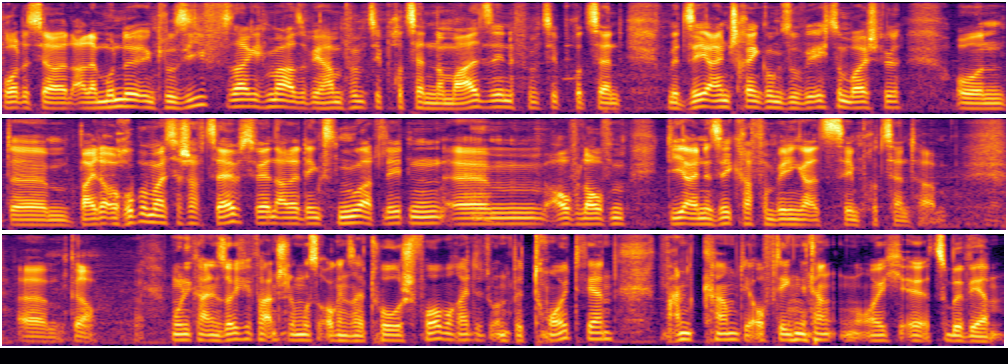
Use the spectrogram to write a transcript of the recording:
Wort ist ja in aller Munde inklusiv, sage ich mal. Also wir haben 50 Prozent Normalsehen, 50 Prozent mit Seheinschränkungen, so wie ich zum Beispiel. Und ähm, bei der Europameisterschaft selbst werden allerdings nur Athleten ähm, auflaufen, die eine Sehkraft von weniger als 10 Prozent haben. Ähm, genau. Monika, eine solche Veranstaltung muss organisatorisch vorbereitet und betreut werden. Wann kamt ihr auf den Gedanken, euch äh, zu bewerben?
